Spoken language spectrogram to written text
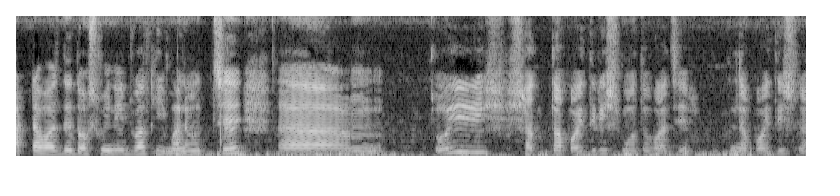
আটটা বাজতে দশ মিনিট বাকি মানে হচ্ছে ওই সাতটা পঁয়ত্রিশ মতো বাজে। না পঁয়ত্রিশ না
